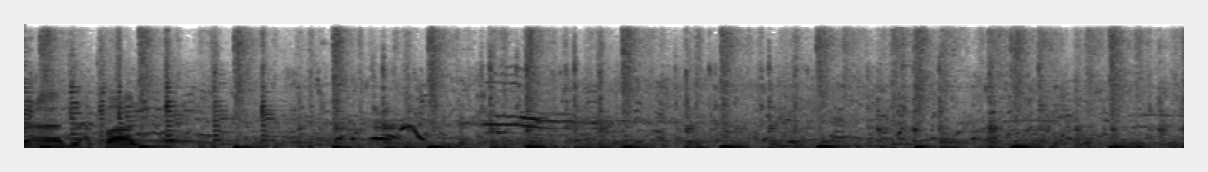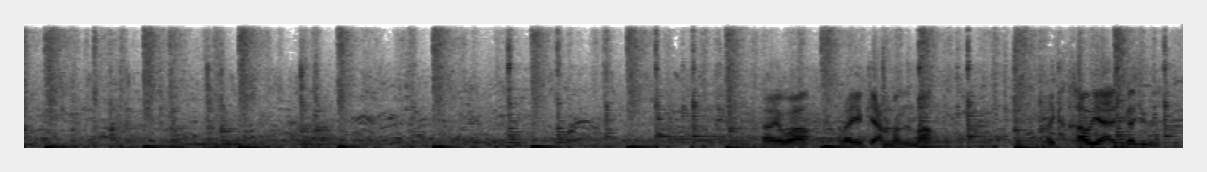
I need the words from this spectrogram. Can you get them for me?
اللعاب الأطفال. ايوا راهي كيعمر الماء. هيك خاوية أجي منها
